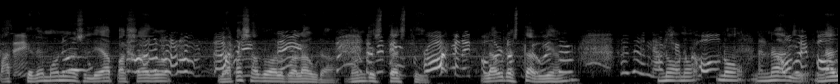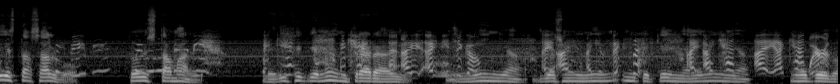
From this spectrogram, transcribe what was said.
Pat, ¿qué demonios le ha pasado ¿Le ha pasado algo a Laura? ¿Dónde está Steve? Laura está bien. No, no, no, nadie, nadie está salvo. Todo está mal. Le dije que no entrara ahí. Mi niña, Dios, mi, mi pequeña, mi niña. No puedo,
